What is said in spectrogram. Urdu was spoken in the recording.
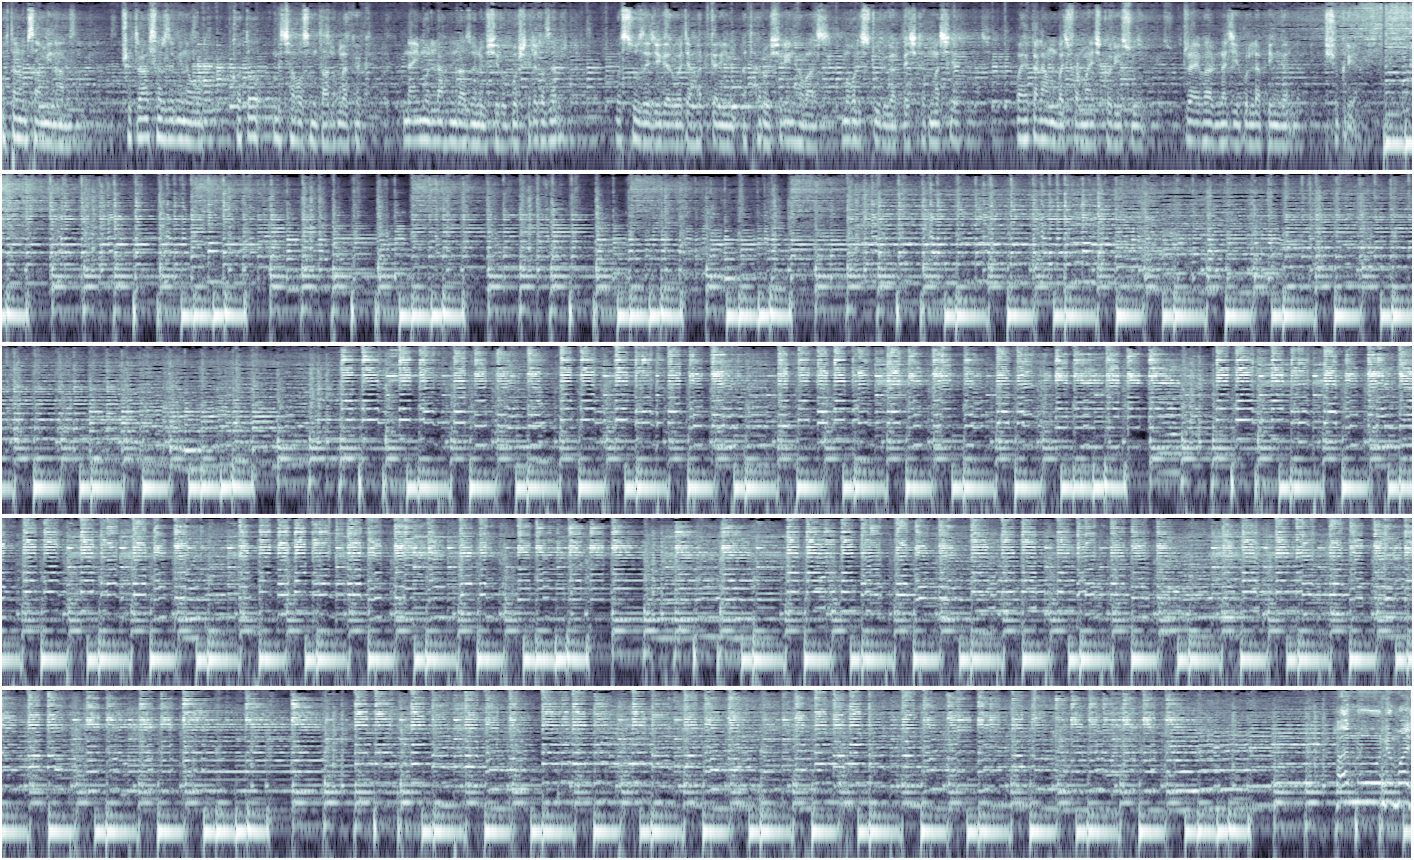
محترم سامعین شترار سرزمین اور کتو بچه غصم تعلق لکک نعیم الله همرازون و شروع بوشل غزر و سوز جگر وجاہت کریم اطهر و شرین حواس۔ مغل اسٹوڈیو ور پیش خدمت سے۔ وہ کلام بچ فرمائش کو ریسو ڈرائیور نجیب اللہ پنگل، شکریہ۔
